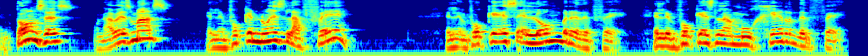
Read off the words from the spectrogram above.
Entonces, una vez más, el enfoque no es la fe. El enfoque es el hombre de fe. El enfoque es la mujer de fe,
